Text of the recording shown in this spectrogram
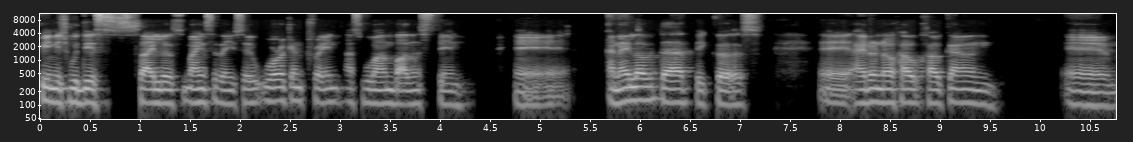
finish with this silos mindset? And you say work and train as one balanced team. Uh, and I love that because uh, I don't know how how can uh,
